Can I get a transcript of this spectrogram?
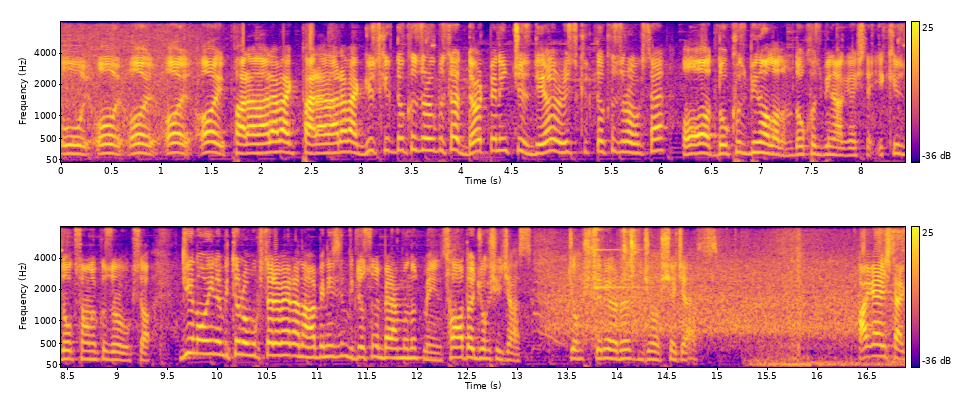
Oy oy oy oy oy. Paralara bak paralara bak. 149 Robux'a 4300 diyor. 149 Robux'a. Oo 9000 alalım. 9000 arkadaşlar. 299 Robux'a. Gün oyuna bütün Robux'ları veren abinizin videosunu beğenmeyi unutmayın. Sağda coşacağız. Coşturuyoruz coşacağız. Arkadaşlar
